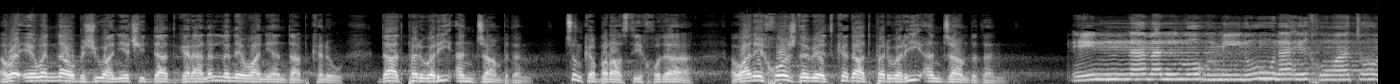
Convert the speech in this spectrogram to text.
ئەوە ئێوە ناوبژوانیەکی دادگەرانە لە نێوانیاندا بکەن و دادپەروەری ئەنجام بدەن. چونکە بەڕاستی خوددا ئەوانەی خۆش دەوێت کە دادپەروەری ئەنجام دەدەن. إنما المؤمنون إخوة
